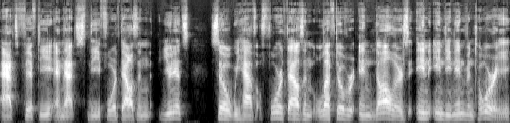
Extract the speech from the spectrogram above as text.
at 50 and that's the 4,000 units. So we have 4,000 left over in dollars in ending inventory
